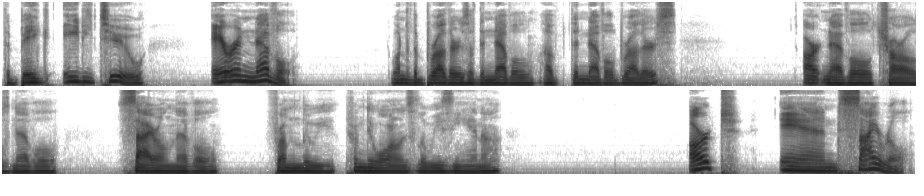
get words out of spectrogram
the big 82, Aaron Neville, one of the brothers of the Neville of the Neville brothers. Art Neville, Charles Neville, Cyril Neville from Louis from New Orleans, Louisiana. Art and Cyril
